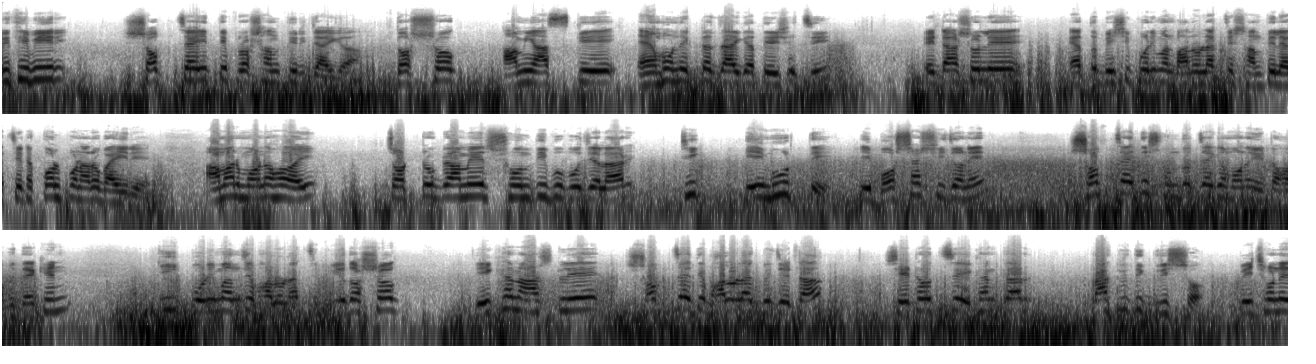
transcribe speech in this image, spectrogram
পৃথিবীর সবচাইতে প্রশান্তির জায়গা। দর্শক, আমি আজকে এমন একটা জায়গাতে এসেছি। এটা আসলে এত বেশি পরিমাণ ভালো লাগছে, শান্তি লাগছে, এটা কল্পনারও বাইরে। আমার মনে হয় চট্টগ্রামের সন্দ্বীপ উপজেলার ঠিক এই মুহূর্তে, এই বর্ষার সিজনে সবচাইতে সুন্দর জায়গা মনে এটা হবে। দেখেন কি পরিমাণ যে ভালো লাগছে। প্রিয় দর্শক, এখানে আসলে সবচাইতে ভালো লাগবে যেটা, সেটা হচ্ছে এখানকার প্রাকৃতিক দৃশ্য। পেছনে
